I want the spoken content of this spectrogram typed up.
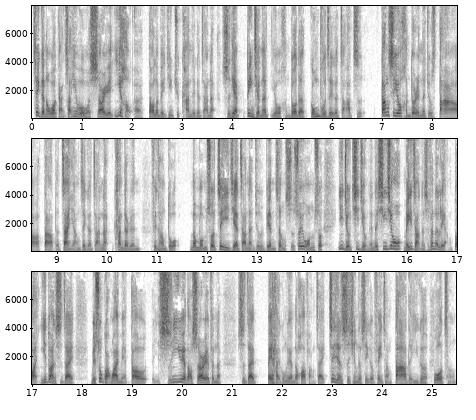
这个呢我赶上，因为我十二月一号呃到了北京去看这个展览，十天，并且呢有很多的公布这个杂志，当时有很多人呢就是大大的赞扬这个展览，看的人非常多。那么我们说这一届展览就是变正式，所以我们说一九七九年的新兴美展呢是分了两段，一段是在美术馆外面，到十一月到十二月份呢是在北海公园的画舫斋。这件事情呢是一个非常大的一个过程。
